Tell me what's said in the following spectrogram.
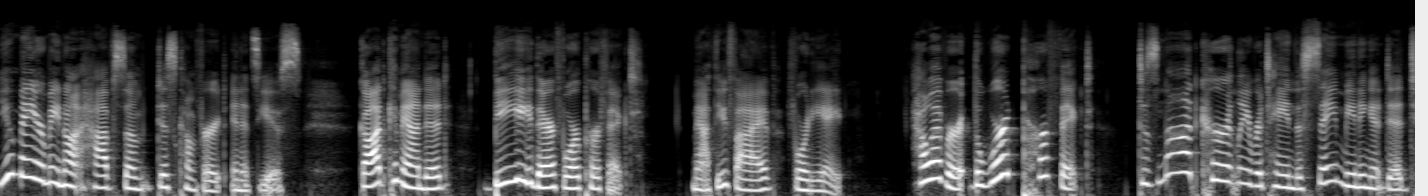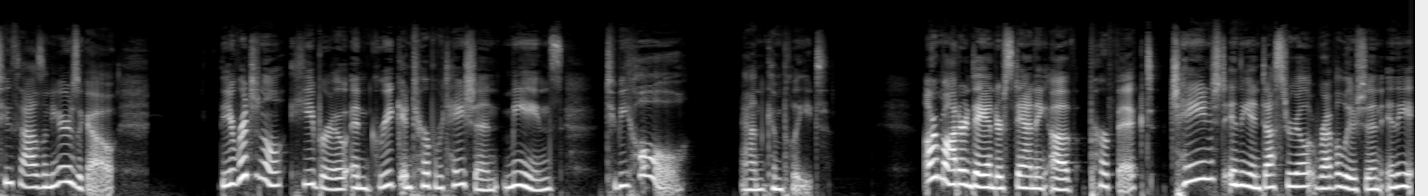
you may or may not have some discomfort in its use. God commanded, Be ye therefore perfect. Matthew 5 48. However, the word perfect does not currently retain the same meaning it did 2,000 years ago. The original Hebrew and Greek interpretation means to be whole and complete. Our modern day understanding of perfect changed in the Industrial Revolution in the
